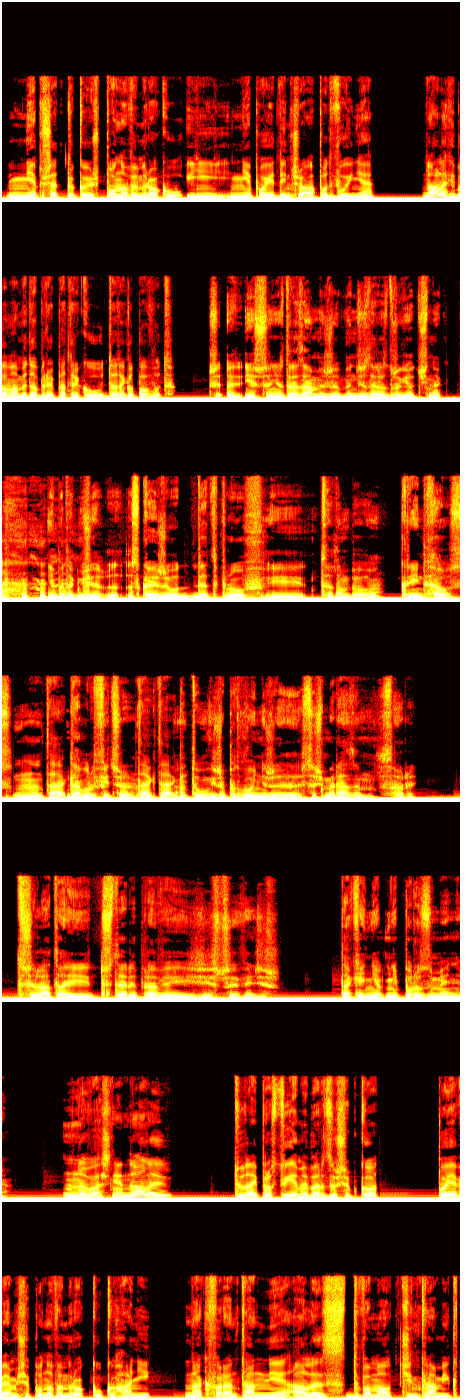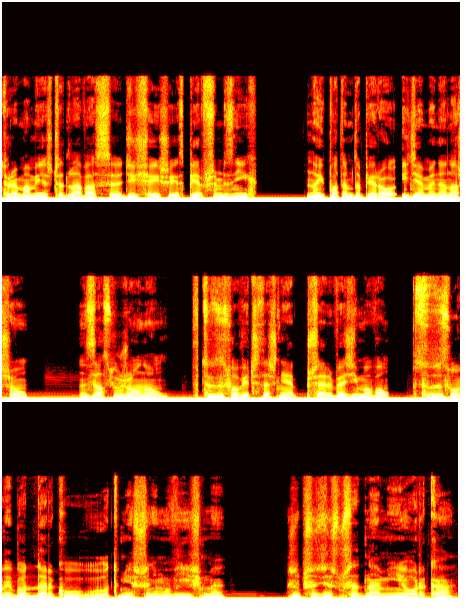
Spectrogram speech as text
nie przed, tylko już po nowym roku i nie pojedynczo, a podwójnie. No ale chyba mamy dobry, Patryku, do tego powód. Czy e, jeszcze nie zdradzamy, że będzie zaraz drugi odcinek? Nie, bo tak mi się skojarzyło Dead Proof i co tam było? Greenhouse. No tak, Double feature. tak, tak. A tu mówi, że podwójnie, że jesteśmy razem. Sorry. Trzy lata i cztery prawie i jeszcze widzisz. Takie nie, nieporozumienie. No właśnie, no ale tutaj prostujemy bardzo szybko. Pojawiamy się po nowym roku, kochani, na kwarantannie, ale z dwoma odcinkami, które mamy jeszcze dla Was. Dzisiejszy jest pierwszym z nich. No i potem dopiero idziemy na naszą zasłużoną, w cudzysłowie czy też nie, przerwę zimową. W cudzysłowie, bo Darku, o tym jeszcze nie mówiliśmy, że przecież przed nami Orka,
